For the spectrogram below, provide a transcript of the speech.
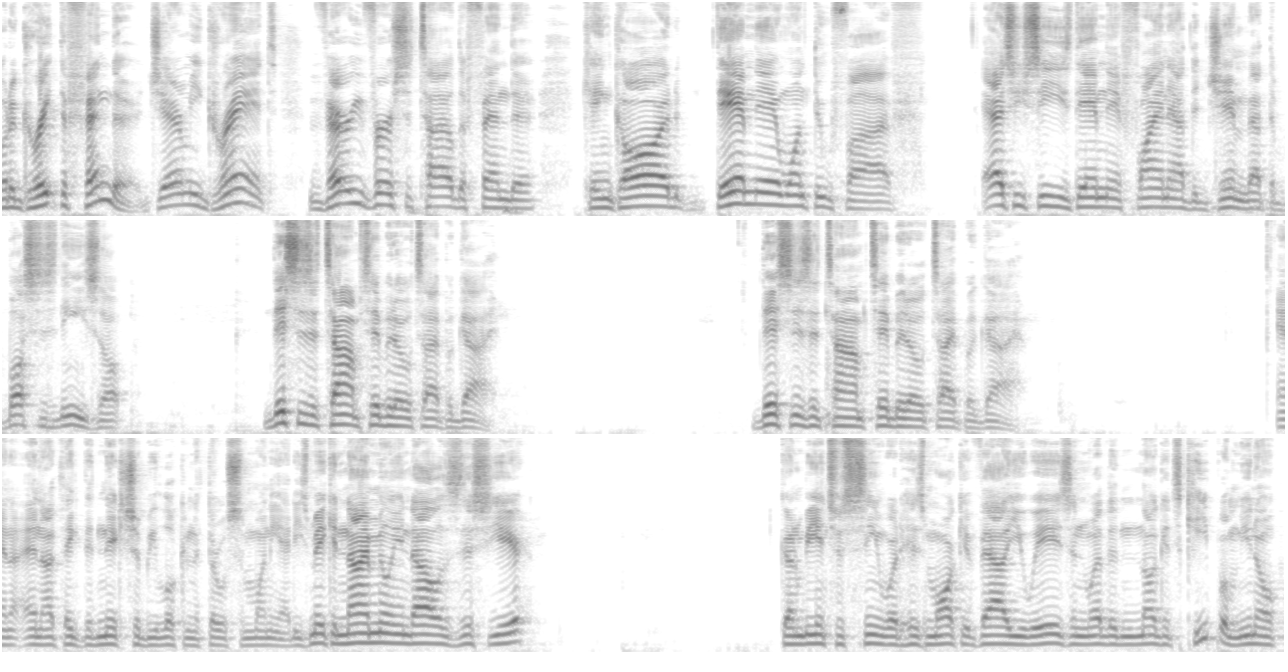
but a great defender. Jerami Grant, very versatile defender, can guard damn near one through five. As you see, he's damn near flying out the gym, about to bust his knees up. This is a Tom Thibodeau type of guy. This is a Tom Thibodeau type of guy. And, and I think the Knicks should be looking to throw some money at. He's making $9 million this year. Going to be interesting what his market value is and whether the Nuggets keep him. You know,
